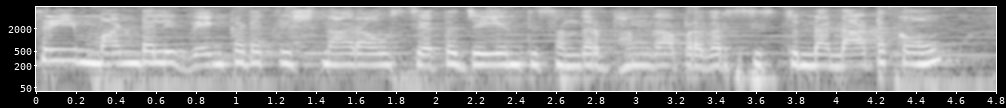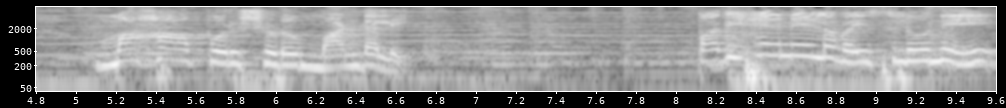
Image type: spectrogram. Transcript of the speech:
శ్రీ మండలి వెంకటకృష్ణారావు శత జయంతి సందర్భంగా ప్రదర్శిస్తున్న నాటకం మహాపురుషుడు మండలి. పదిహేనేళ్ళ వయసులోనే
